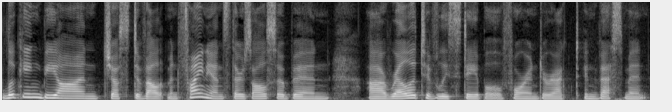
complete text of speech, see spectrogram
Looking beyond just development finance, there's also been uh, relatively stable foreign direct investment.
